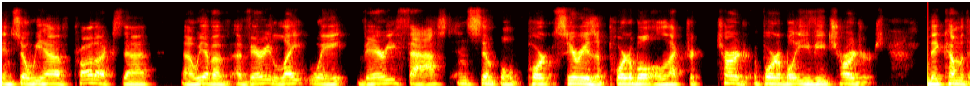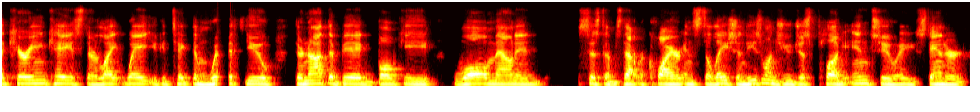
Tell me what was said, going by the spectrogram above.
And so we have products that uh, we have a, a, very lightweight, very fast and simple port series of portable electric charger, portable EV chargers. They come with a carrying case. They're lightweight. You can take them with you. They're not the big, bulky, wall-mounted systems that require installation. These ones you just plug into a standard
